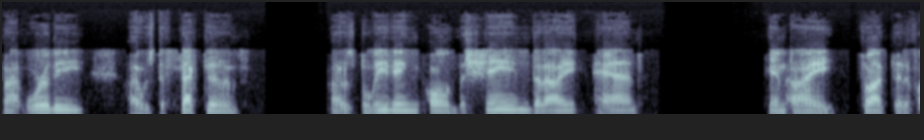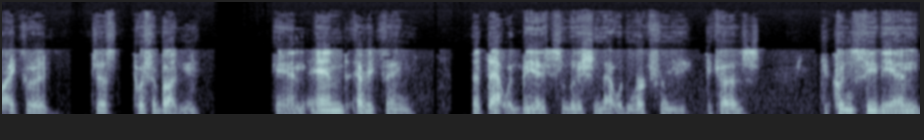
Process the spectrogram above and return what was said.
not worthy, I was defective, I was believing all of the shame that I had. And I thought that if I could just push a button and end everything, that that would be a solution that would work for me because I couldn't see the end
